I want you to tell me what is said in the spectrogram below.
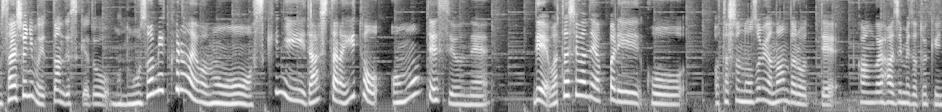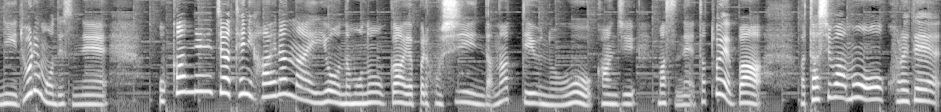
最初にも言ったんですけどもう望みくらいはもう好きに出したらいいと思うんですよね。で私はねやっぱりこう私の望みは何だろうって考え始めた時にどれもですねお金じゃ手に入らないようなものがやっぱり欲しいんだなっていうのを感じますね。例えば私はもうこれで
